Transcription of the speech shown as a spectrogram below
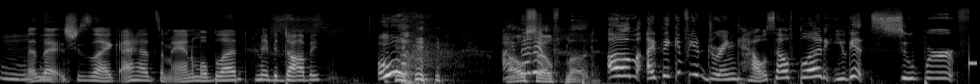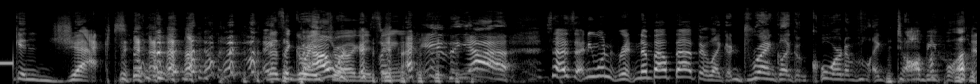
And that she's like, I had some animal blood. Maybe Dobby. Ooh. House elf blood. Um, I think if you drink house elf blood, you get super fucking jacked. That's a great powers, drug, I think. right? Yeah. So has anyone written about that? They're like, I drank like a quart of like Dobby blood.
